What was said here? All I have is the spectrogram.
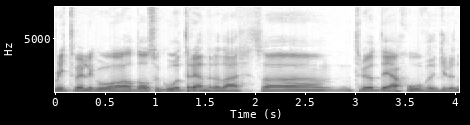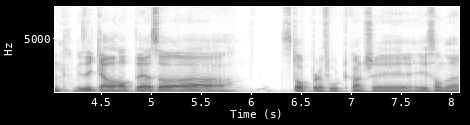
blitt veldig gode, og hadde også gode trenere der. Så jeg tror det er hovedgrunnen. Hvis ikke jeg hadde hatt det, så stopper det fort kanskje i, i sånne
